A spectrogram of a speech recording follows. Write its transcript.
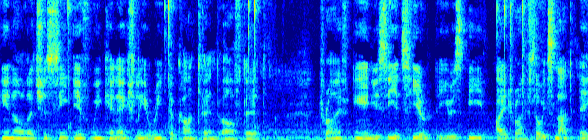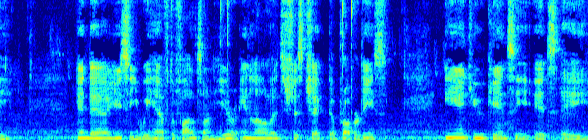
you know let's just see if we can actually read the content of that drive. And you see it's here the USB I drive so it's not A. And there you see we have the files on here and now let's just check the properties and you can see it's a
